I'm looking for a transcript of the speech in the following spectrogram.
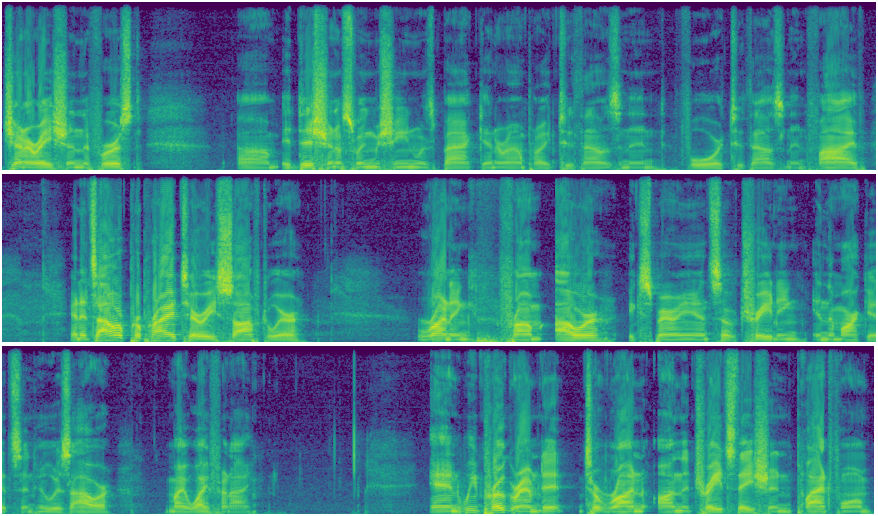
generation, the first um, edition of Swing Machine was back in around probably 2004, 2005. And it's our proprietary software running from our experience of trading in the markets and who is our, my wife and I. And we programmed it to run on the TradeStation platform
